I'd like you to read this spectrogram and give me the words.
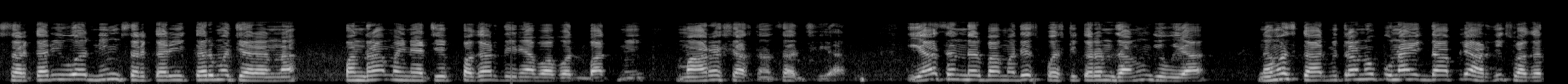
सरकारी व निम सरकारी कर्मचाऱ्यांना पंधरा महिन्याचे पगार देण्याबाबत बातमी महाराष्ट्र शासनाचा जी आर या संदर्भामध्ये स्पष्टीकरण जाणून घेऊया. नमस्कार मित्रांनो पुन्हा एकदा आपले हार्दिक स्वागत.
